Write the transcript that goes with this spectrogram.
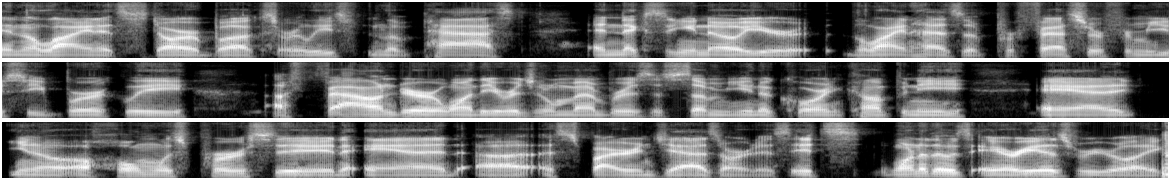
in a line at Starbucks, or at least in the past, and next thing you know you're the line has a professor from uc berkeley a founder one of the original members of some unicorn company and you know a homeless person and uh, aspiring jazz artist. It's one of those areas where you're like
